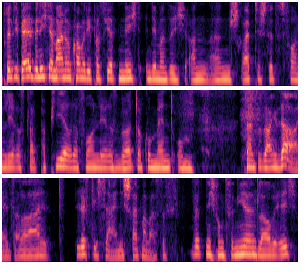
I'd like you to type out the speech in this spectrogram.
prinzipiell bin ich der Meinung, Comedy passiert nicht, indem man sich an einen Schreibtisch sitzt vor ein leeres Blatt Papier oder vor ein leeres Word-Dokument, um dann zu sagen, so, jetzt aber mal lustig sein, ich schreibe mal was. Das wird nicht funktionieren, glaube ich.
